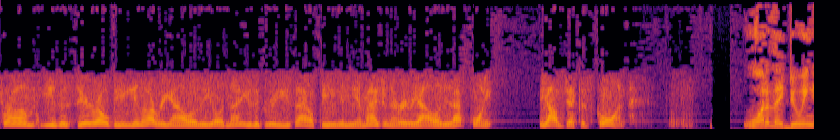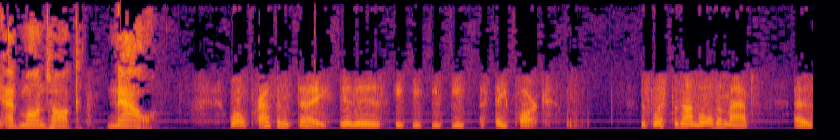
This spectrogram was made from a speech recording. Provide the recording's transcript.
from either zero being in our reality or 90 degrees out being in the imaginary reality. At that point, the object is gone. What are they doing at Montauk now? Well, present day, it is a state park. It's listed on all the maps as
